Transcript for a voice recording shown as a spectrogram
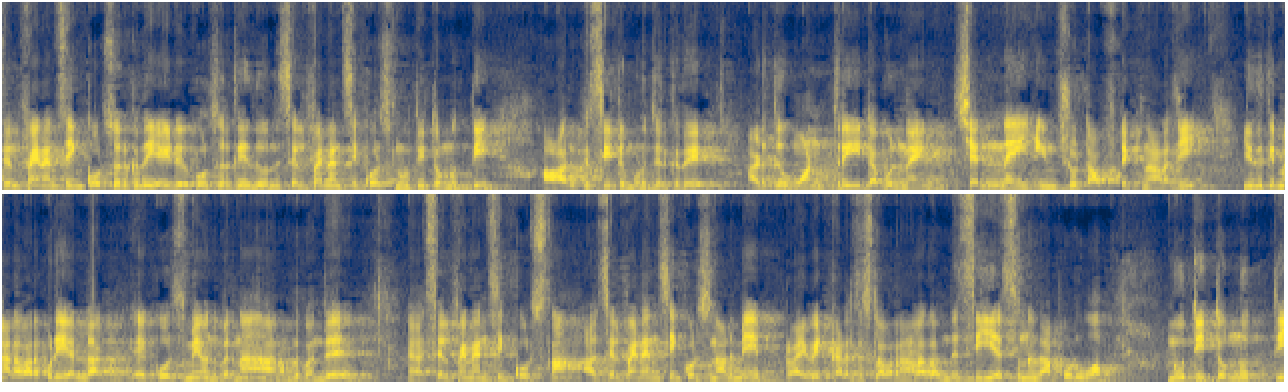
செல்ஃப் ஃபைனான்சிங் கோர்ஸும் இருக்குது எய்டட் கோர்ஸ் இருக்குது. இது வந்து செல்ஃப் ஃபைனான்சிங் கோர்ஸ் நூற்றி தொண்ணூற்றி ஆறுக்கு சீட்டு முடிஞ்சிருக்குது. அடுத்து one three double nine Chennai institute of technology இதுக்கு மேலே வரக்கூடிய எல்லா கோர்ஸுமே வந்து பார்த்தீங்கன்னா நம்மளுக்கு வந்து செல்ஃப் ஃபைனான்சிங் கோர்ஸ் தான். அது செல்ஃப் ஃபைனான்சிங் கோர்ஸ்னாலுமே ப்ரைவேட் காலேஜஸில் வரனால அதை வந்து சிஎஸ்ன்னு தான் போடுவோம். நூற்றி தொண்ணூற்றி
